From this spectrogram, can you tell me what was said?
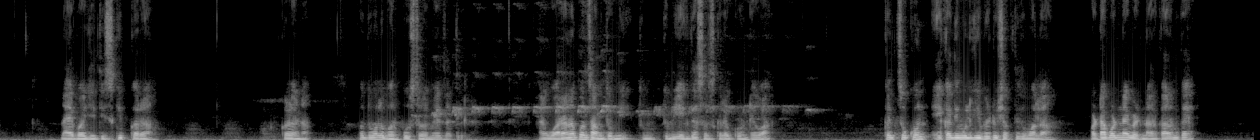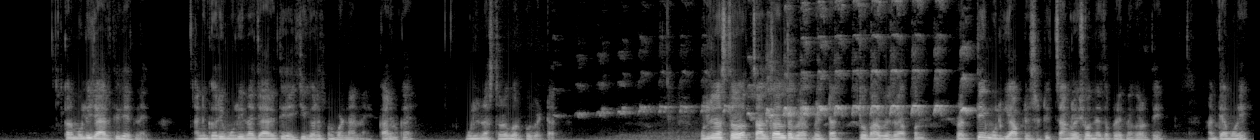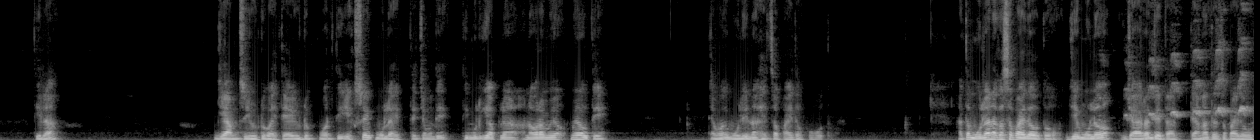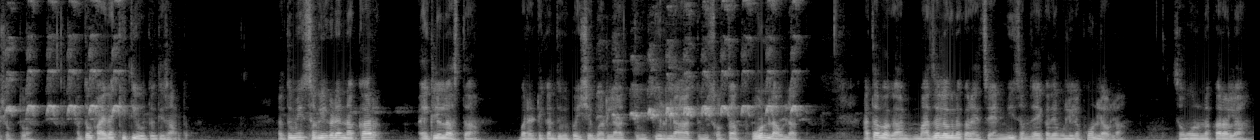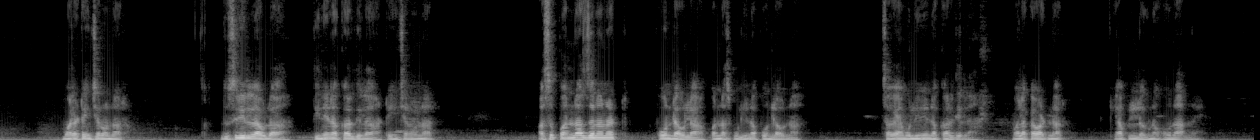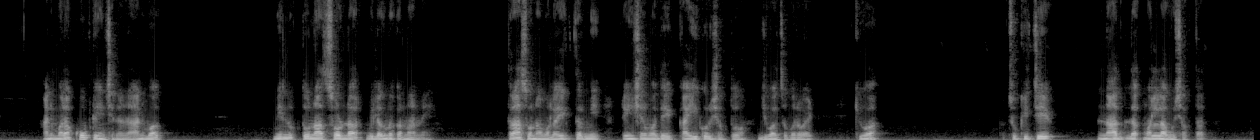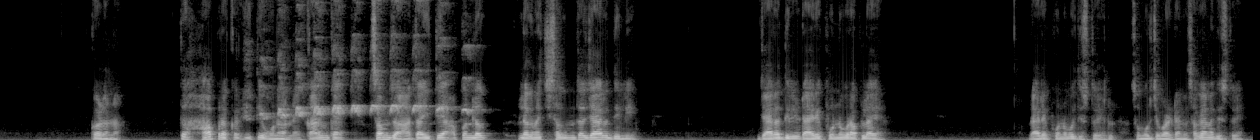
नाही पाहिजे ती स्किप करा. कळलं ना? पण तुम्हाला भरपूर स्थळं मिळत जातील. आणि वरांना पण सांगतो मी तुम तुम्ही एकदा सबस्क्राईब करून ठेवा. कारण चुकून एखादी मुलगी भेटू शकते तुम्हाला. पटापट नाही भेटणार. कारण काय? कारण मुली जाहिराती देत नाहीत. आणि गरीब मुलींना जाहिराती द्यायची गरज पण पडणार नाही. कारण काय? मुलींना स्थळं भरपूर भेटतात. मुलींना चालता चालता भे भेटतात. तो भाग वेगळा. पण प्रत्येक मुलगी आपल्यासाठी चांगलं शोधण्याचा प्रयत्न करते. आणि त्यामुळे तिला जे आमचं यूट्यूब आहे त्या यूट्यूबवरती एकशे एक मुलं आहेत. त्याच्यामध्ये ती मुलगी आपला नवरा मिळ मिळवते. त्यामुळे मुलींना ह्याचा फायदा खूप होतो. आता मुलांना कसा फायदा होतो? जे मुलं जाहिरात देतात त्यांना त्याचा फायदा होऊ शकतो. आणि तो फायदा किती होतो ते सांगतो. तुम्ही सगळीकडे नकार ऐकलेला असता. बऱ्याच ठिकाणी तुम्ही पैसे भरलात तुम्ही फिरलात तुम्ही स्वतः फोन लावलात. आता बघा माझं लग्न करायचं आहे आणि मी समजा एखाद्या मुलीला फोन लावला. समोर नकार आला मला टेन्शन होणार. दुसरीला लावला तिने नकार दिला टेन्शन होणार. असं पन्नास जणांना फोन लावला पन्नास मुलींना फोन लावला. सगळ्या मुलींनी नकार दिला. मला काय वाटणार की आपलं लग्न होणार नाही. आणि मला खूप टेन्शन येणार. आणि मग मी तो नाच सोडणार मी लग्न करणार नाही. त्रास होणार मला. एकतर मी टेन्शनमध्ये काही करू शकतो जीवाचं बरं वाईट किंवा चुकीचे नाद ल मला लागू शकतात. कळलं ना? तर हा प्रकार इथे होणार नाही. कारण काय? समजा आता इथे आपण लग लग्नाची समजा जाहिरात दिली. जाहिरात दिली डायरेक्ट फोन नंबर आपला आहे. डायरेक्ट फोन नंबर दिसतो आहे समोरच्या पार्ट्यांना सगळ्यांना दिसतो आहे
